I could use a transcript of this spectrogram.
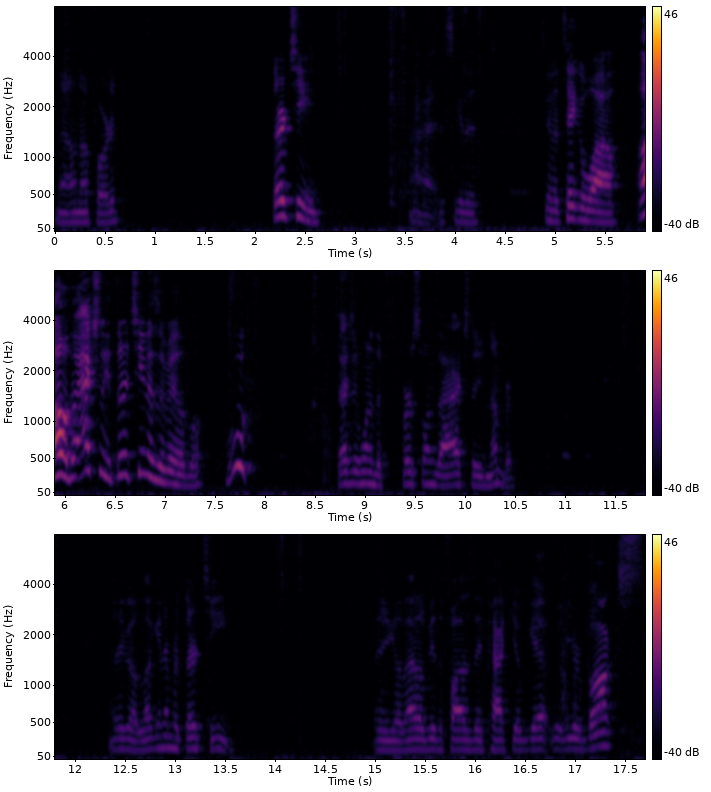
No, no 40. 13. All right, this is gonna it's gonna take a while. Oh, actually 13 is available. Woo! It's actually one of the first ones I actually numbered. There you go, lucky number 13. There you go. That'll be the Father's Day pack you'll get with your box.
